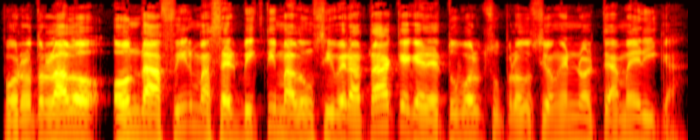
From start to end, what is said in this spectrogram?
Por otro lado, Honda afirma ser víctima de un ciberataque que detuvo su producción en Norteamérica.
